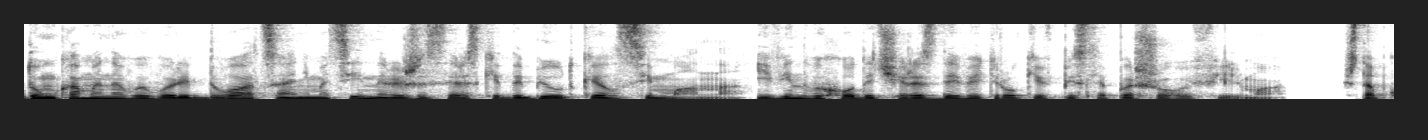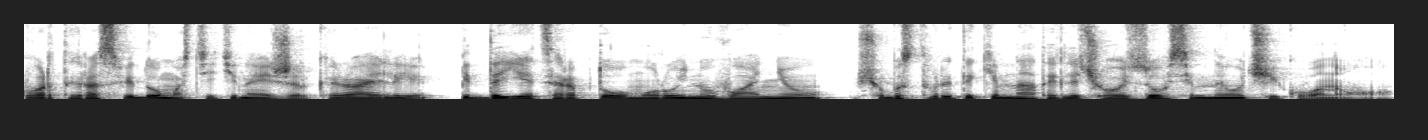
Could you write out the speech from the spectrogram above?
Думками на виворіт 2 це анімаційний режисерський дебют Келсі Манна, і він виходить через 9 років після першого фільма. Штаб-квартира свідомості тінейджерки Райлі піддається раптовому руйнуванню, щоб створити кімнати для чогось зовсім неочікуваного,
